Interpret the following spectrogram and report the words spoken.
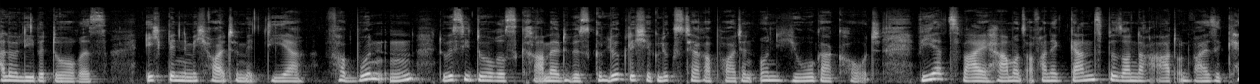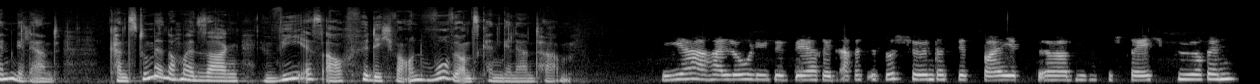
Hallo liebe Doris, ich bin nämlich heute mit dir verbunden. Du bist die Doris Krammel, du bist glückliche Glückstherapeutin und Yoga-Coach. Wir zwei haben uns auf eine ganz besondere Art und Weise kennengelernt. Kannst du mir nochmal sagen, wie es auch für dich war und wo wir uns kennengelernt haben? Ja, hallo liebe Berit. Ach, es ist so schön, dass wir zwei jetzt äh, dieses Gespräch führen.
